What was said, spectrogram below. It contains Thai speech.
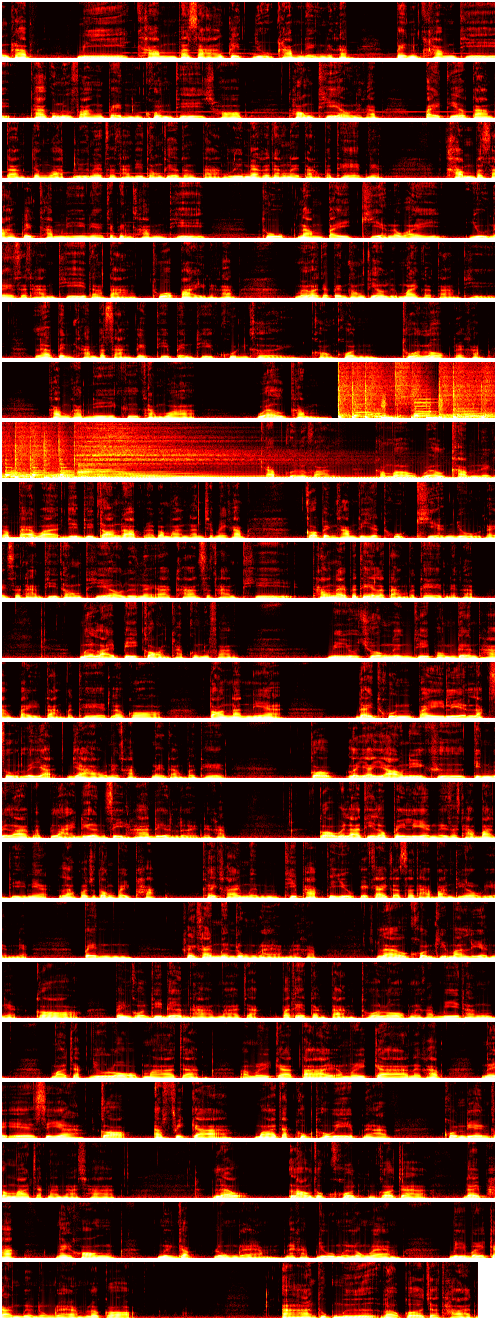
ังครับ มีคำภาษาอังกฤษอยู่คำหนึ่งนะครับ เป็นคำที่ถ้าคุณผู้ฟังเป็นคนที่ชอบท่องเที่ยวนะครับ ไปเที่ยวตามต่างจังหวัด หรือในสถานที่ท่องเที่ยวต่างๆ หรือแม้กระทั่งในต่างประเทศเนี่ยคำภาษาอังกฤษคำนี้เนี่ยจะเป็นคำที่ถูกนำไปเขียนเอาไว้อยู่ในสถานที่ต่างๆ ทั่วไปนะครับ ไม่ว่าจะเป็นท่องเที่ยวหรือไม่ก็ตามที แล้วเป็นคำภาษาอังกฤษที่เป็นที่คุ้นเคยของคนทั่วโลกนะครับ คำคำนี้คือคำว่า welcome ครับคุณผู้ฟังคำว่า welcome เนี่ยก็แปลว่า ยินดีต้อนรับอะไรประมาณนั้นใช่ไหมครับ ก็เป็นคำที่จะถูกเขียนอยู่ในสถานที่ท่องเที่ยว หรือในอาคารสถานที่ทั้งในประเทศและต่างประเทศนะครับ เมื่อหลายปีก่อนครับคุณผู้ฟัง มีอยู่ช่วงหนึ่งที่ผมเดินทางไปต่างประเทศ แล้วก็ตอนนั้นเนี่ย ได้ทุนไปเรียนหลักสูตรระยะยาวนะครับในต่างประเทศ ก็ระยะยาวนี่คือกินเวลาแบบหลายเดือน 4-5 เดือนเลยนะครับ ก็เวลาที่เราไปเรียนในสถาบันนี้เนี่ยเราก็จะต้องไปพัก คล้าย ๆ เหมือนที่พักที่อยู่ใกล้ ๆ กับสถาบันที่เราเรียนเนี่ยเป็นคล้าย ๆ เหมือนโรงแรมนะครับ แล้วคนที่มาเรียนเนี่ยก็เป็นคนที่เดินทางมาจากประเทศต่างๆ ทั่วโลกนะครับ มีทั้งมาจากยุโรปมาจาก อเมริกาใต้อเมริกานะครับ ในเอเชียก็แอฟริกามาจากทุกทวีปนะครับ คนเรียนก็มาจากนานาชาติ แล้วเราทุกคนก็จะได้พักในห้องเหมือนกับโรงแรมนะครับ อยู่เหมือนโรงแรม มีบริการเหมือนโรงแรม แล้วก็อาหารทุกมื้อเราก็จะทาน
